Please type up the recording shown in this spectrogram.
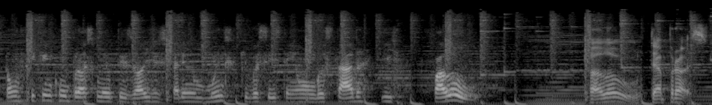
Então fiquem com o próximo episódio. Espero muito que vocês tenham gostado e falou! Falou, até a próxima.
